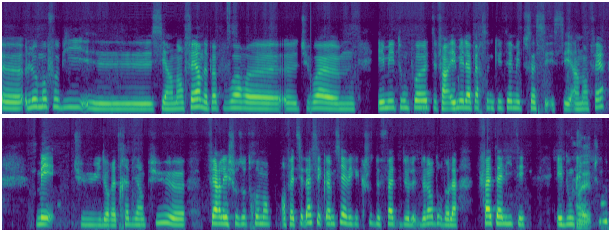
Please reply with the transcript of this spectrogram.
euh, l'homophobie, euh, c'est un enfer, ne pas pouvoir, euh, tu vois, aimer ton pote, enfin aimer la personne que tu aimes et tout ça, c'est un enfer. Mais tu, il aurait très bien pu faire les choses autrement. En fait, là, c'est comme s'il y avait quelque chose de, fat, de, de l'ordre de la fatalité. Et donc, Ouais. tout,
